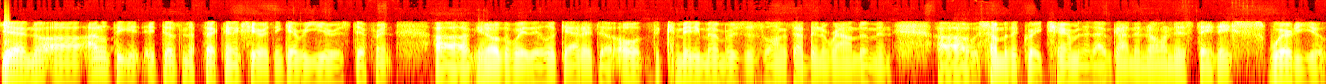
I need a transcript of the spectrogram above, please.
Yeah, no, uh, I don't think it, it doesn't affect the next year. I think every year is different. Uh, you know, the way they look at it. Uh, all the committee members, as long as I've been around them, and uh, some of the great chairmen that I've gotten to know in this, they they swear to you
